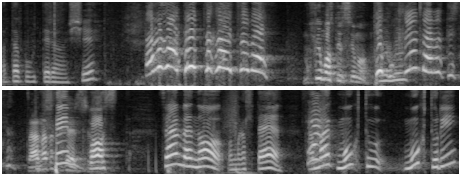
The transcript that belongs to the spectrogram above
Одоо бүгдээрээ уншия. Дараагаа тэд захаа хийсэн бай. Монголын босс ирсэн юм уу? Тэг мөхлөгийн дараад хийсэн. За, надад Тийм ярьсан. босс. Сайн байна уу? Унгалтай. Намайг мөнх мөнх төрийн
